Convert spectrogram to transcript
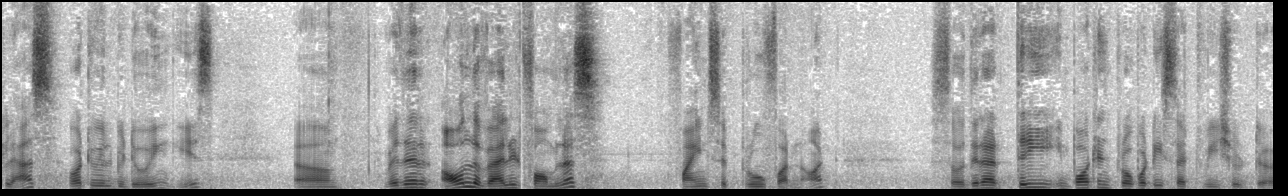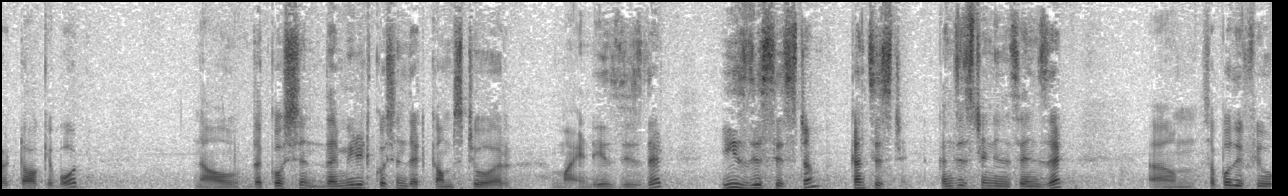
class what we will be doing is um, whether all the valid formulas finds a proof or not. So there are three important properties that we should uh, talk about. Now the question the immediate question that comes to our mind is is that is this system consistent consistent in the sense that um, suppose if you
